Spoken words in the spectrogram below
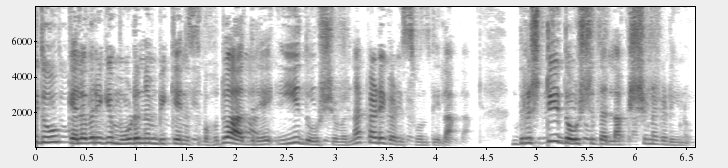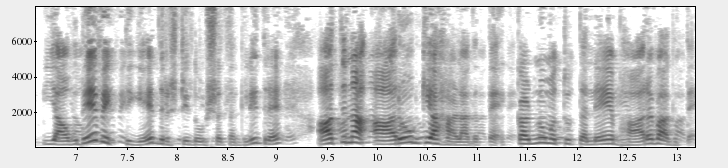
ಇದು ಕೆಲವರಿಗೆ ಮೂಢನಂಬಿಕೆ ಎನಿಸಬಹುದು, ಆದರೆ ಈ ದೋಷವನ್ನ ಕಡೆಗಣಿಸುವಂತಿಲ್ಲ. ದೃಷ್ಟಿ ದೋಷದ ಲಕ್ಷಣಗಳೇನು? ಯಾವುದೇ ವ್ಯಕ್ತಿಗೆ ದೃಷ್ಟಿ ದೋಷ ತಗಲಿದ್ರೆ ಆತನ ಆರೋಗ್ಯ ಹಾಳಾಗುತ್ತೆ, ಕಣ್ಣು ಮತ್ತು ತಲೆ ಭಾರವಾಗುತ್ತೆ,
